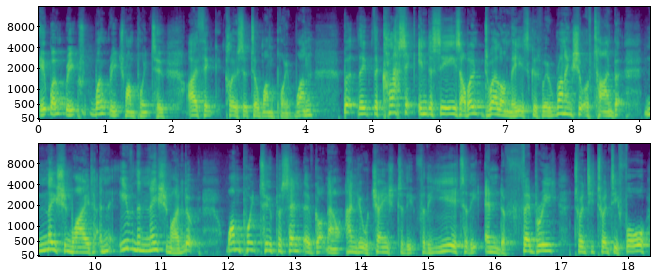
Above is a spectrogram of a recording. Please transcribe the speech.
It won't reach, won't reach 1.2. I think closer to 1.1. But the, the classic indices, I won't dwell on these because we're running short of time, but nationwide, and even the nationwide, look, 1.2% they've got now annual change to the, for the year to the end of February 2024,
